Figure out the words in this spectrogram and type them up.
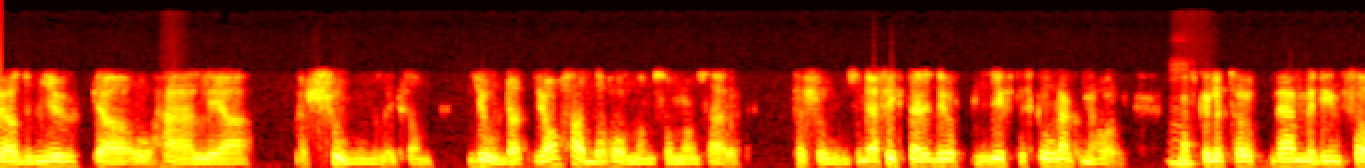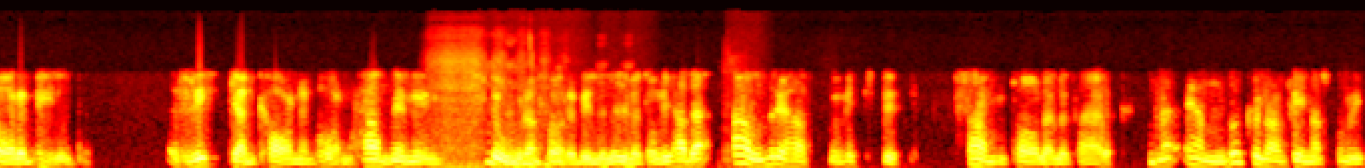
ödmjuka och härliga person liksom, gjorde att jag hade honom som någon så här person. Som jag fick det, det uppgift i skolan, kommer jag ihåg. Man Mm. skulle ta upp vem är din förebild? Rickard Karneborn, han är min stora förebild i livet och vi hade aldrig haft något viktigt samtal eller så här. Men ändå kunde han finnas på min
